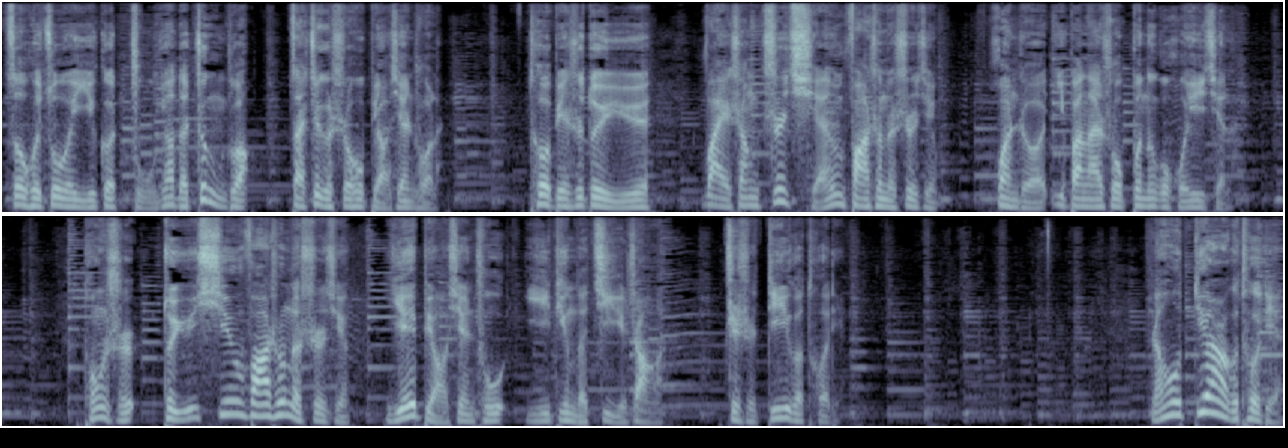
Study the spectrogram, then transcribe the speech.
则会作为一个主要的症状，在这个时候表现出来。特别是对于外伤之前发生的事情，患者一般来说不能够回忆起来。同时，对于新发生的事情也表现出一定的记忆障碍，这是第一个特点。然后第二个特点。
